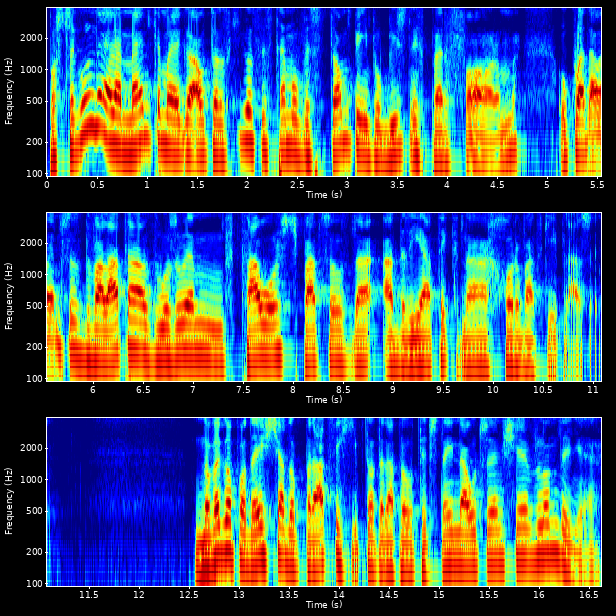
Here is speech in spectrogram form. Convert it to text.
Poszczególne elementy mojego autorskiego systemu wystąpień publicznych Perform układałem przez dwa lata, złożyłem w całość patrząc na Adriatyk na chorwackiej plaży. Nowego podejścia do pracy hipnoterapeutycznej nauczyłem się w Londynie.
